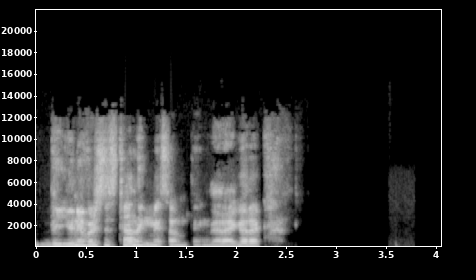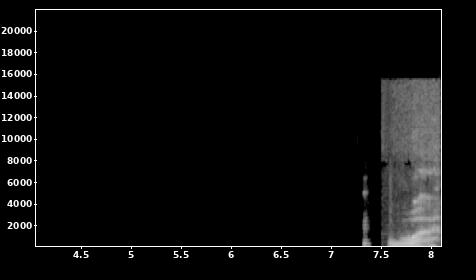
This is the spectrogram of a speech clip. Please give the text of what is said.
the universe is telling me something that I gotta. What?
